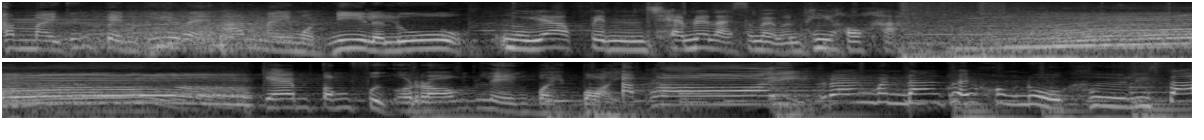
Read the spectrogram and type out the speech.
ทำไมถึงเป็นพี่ไรอันในหมดหนี่ละลูก หนูอยากเป็นแชมป์หลาย ๆ สมัยเหมือนพี่เขาค่ะ แก้มต้องฝึกร้องเพลงบ่อยๆพลอย แรงบันดาลใจของหนูคือลิซ่า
